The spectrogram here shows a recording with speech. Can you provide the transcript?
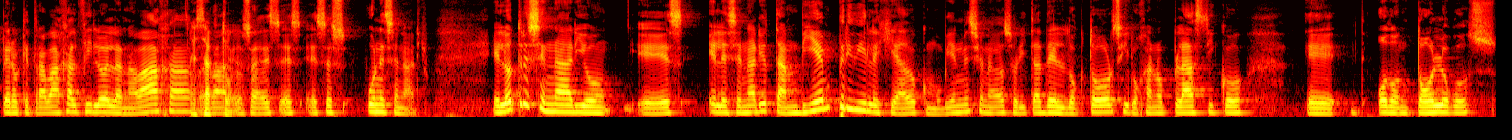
pero que trabaja al filo de la navaja. Exacto. ¿verdad? O sea, es- es- ese es un escenario. El otro escenario es el escenario también privilegiado, como bien mencionabas ahorita, del doctor, cirujano plástico, eh, odontólogos,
